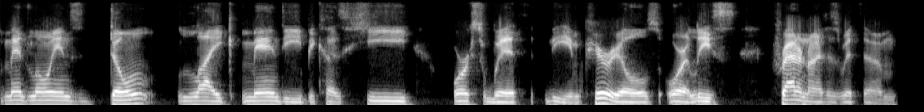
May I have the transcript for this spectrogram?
Mandalorians don't like Mandy because he works with the Imperials, or at least fraternizes with them.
